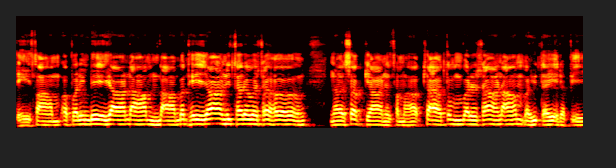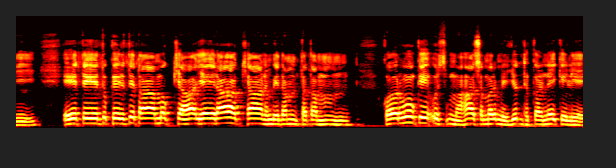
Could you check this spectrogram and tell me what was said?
तेषाम अपरिमेयानाम नामधेयानि सर्वश। न शक्यान समाख्यातुम वर्षाणाम अयुतरपी। एते तो कीर्तिता मुख्या यैराख्यान विधम ततम। कौरवों के उस महासमर में युद्ध करने के लिए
